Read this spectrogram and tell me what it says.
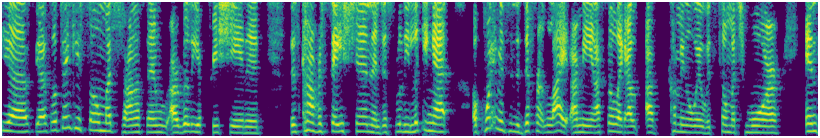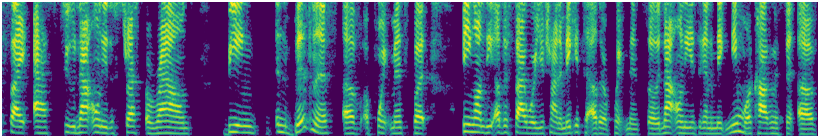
Yes, yes. Well, thank you so much, Jonathan. I really appreciated this conversation and just really looking at appointments in a different light. I mean, I feel like I, I'm coming away with so much more insight as to not only the stress around being in the business of appointments, but being on the other side where you're trying to make it to other appointments. So not only is it going to make me more cognizant of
